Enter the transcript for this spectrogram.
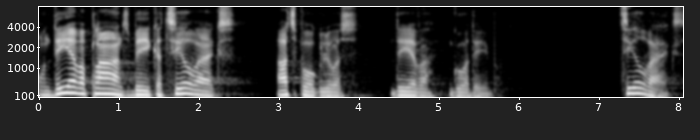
Un Dieva plāns bija, ka cilvēks atspoguļos Dieva godību. Cilvēks,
